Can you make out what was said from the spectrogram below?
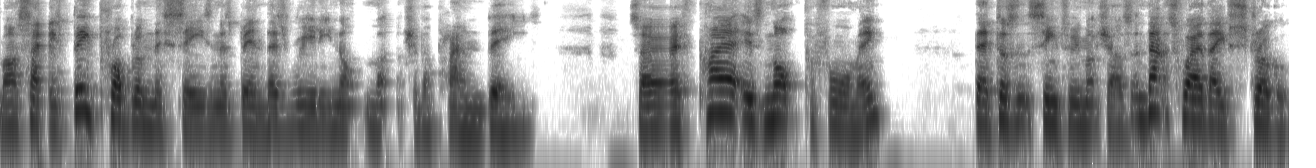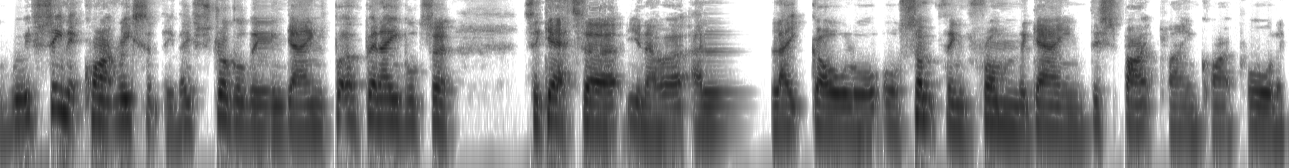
Marseille's big problem this season has been there's really not much of a plan B. So if Payet is not performing, there doesn't seem to be much else, and that's where they've struggled. We've seen it quite recently. They've struggled in games, but have been able to to get a you know a, a late goal or, or something from the game despite playing quite poorly.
